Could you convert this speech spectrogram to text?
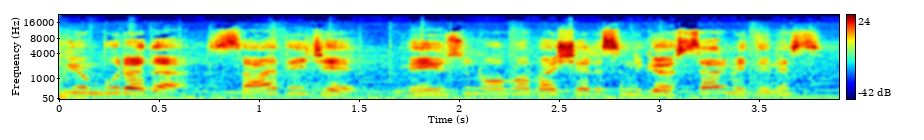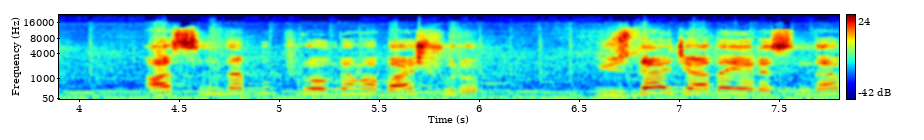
Bugün burada sadece mezun olma başarısını göstermediniz. Aslında bu programa başvurup yüzlerce aday arasında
